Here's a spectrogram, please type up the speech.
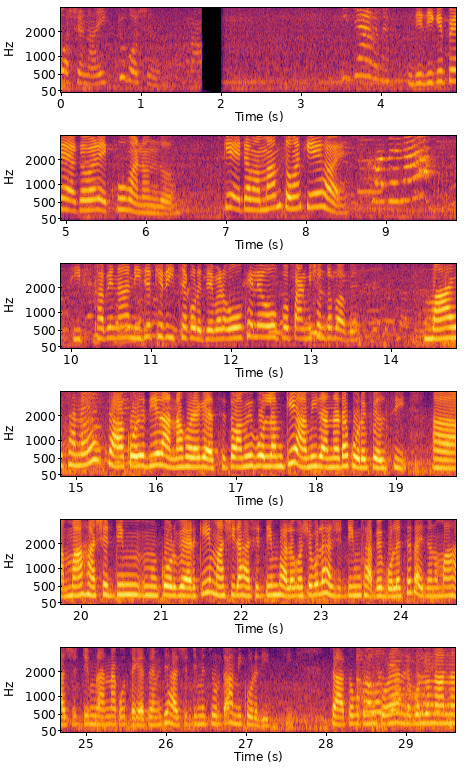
বসে না একটু বসে না। দিদিকে পেয়ে একেবারে খুব আনন্দ। কে এটা মামাম তোমার কে হয়? চিপস খাবে না নিজের খেতে ইচ্ছা করেছে। এবার ও খেলে ও পারমিশনটা পাবে। মা এখানে চা করে দিয়ে রান্নাঘরে গেছে। তো আমি বললাম কি আমি রান্নাটা করে ফেলছি। মা হাঁসের ডিম করবে আর কি। মাসিরা হাঁসের ডিম ভালোবাসে বলে হাঁসের ডিম খাবে বলেছে তাই জন্য মা হাঁসের ডিম রান্না করতে গেছে। আমি যে হাঁসের ডিমের ঝোলটা আমি করে দিচ্ছি। চা তো তুমি করে আনলে। বলল না না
